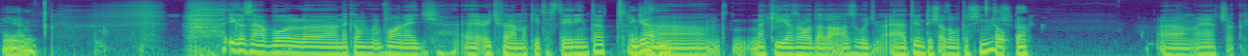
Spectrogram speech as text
Igen. Igazából nekem van egy ügyfelem, akit ezt érintett. Igen? Neki az oldala az úgy eltűnt, és azóta sincs. Hoppá. Melyet csak...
